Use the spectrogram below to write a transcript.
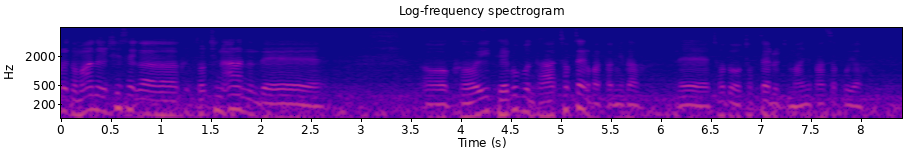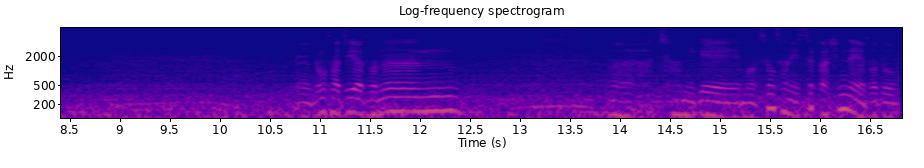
올해도 마늘 시세가 그렇게 좋지는 않았는데 어, 거의 대부분 다 적자로 봤답니다. 네 저도 적자를 좀 많이 봤었고요. 네, 농사 지어서는 아, 참 이게 뭐 생산이 있을까 싶네요 저도.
